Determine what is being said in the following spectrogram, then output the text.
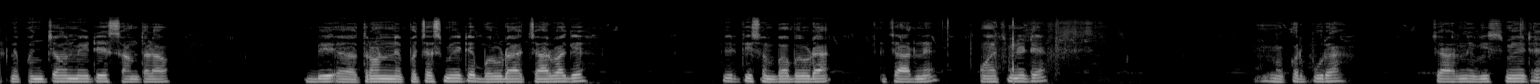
એકને પંચાવન મિનિટે, સામતળા બે ત્રણ ને પચાસ મિનિટે, બરોડા ચાર વાગે કીર્તિ સંભા બરોડા ચાર ને પાંચ મિનિટે મકરપુરા ચાર ને વીસ મિનિટે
